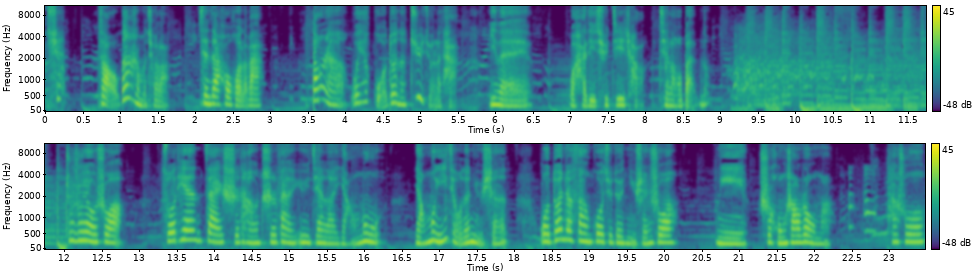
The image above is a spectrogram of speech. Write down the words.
切，早干什么去了？现在后悔了吧？当然，我也果断地拒绝了他，因为我还得去机场接老板呢。猪猪又说。昨天在食堂吃饭，遇见了仰慕仰慕已久的女神。我端着饭过去，对女神说：“你吃红烧肉吗？”她说：“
